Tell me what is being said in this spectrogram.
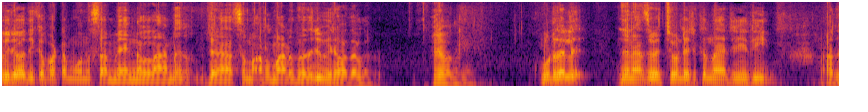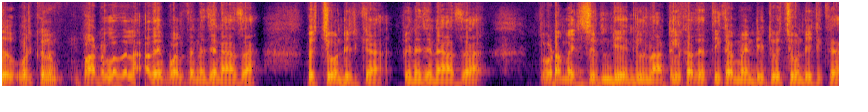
വിരോധിക്കപ്പെട്ട മൂന്ന് സമയങ്ങളിലാണ് ജനാസ മറമാടുന്നതിന് വിരോധമുള്ളത്. വിരോധമുള്ളത്. കൂടുതൽ ജനാസ വെച്ചുകൊണ്ടിരിക്കുന്ന രീതി അത് ഒരിക്കലും പാടുള്ളതല്ല. അതേപോലെ തന്നെ ജനാസ വെച്ചുകൊണ്ടിരിക്കുക. പിന്നെ ജനാസ ഇവിടെ മരിച്ചിട്ടുണ്ടെങ്കിൽ നാട്ടിലേക്ക് അത് എത്തിക്കാൻ വേണ്ടിയിട്ട് വെച്ചുകൊണ്ടിരിക്കുക.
